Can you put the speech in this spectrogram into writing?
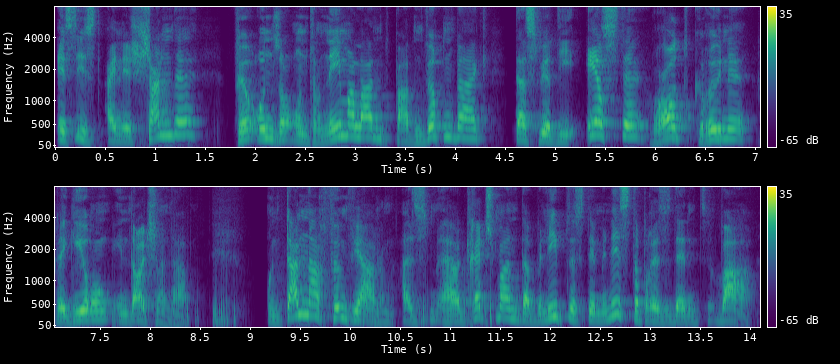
es ist eine Schande für unser Unternehmerland Baden-Württemberg, dass wir die erste rot-grüne Regierung in Deutschland haben. Und dann nach fünf Jahren, als Herr Kretschmann der beliebteste Ministerpräsident war,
